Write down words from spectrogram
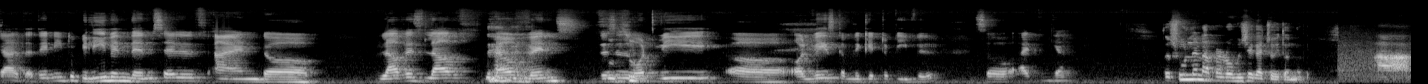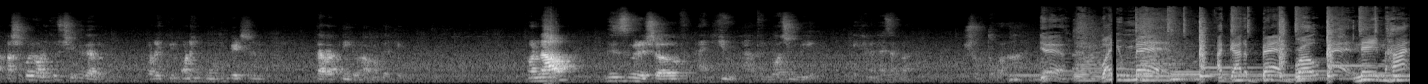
Yeah they need to believe in themselves and uh, love is love. Love wins this is what we uh, always communicate to people so i think yeah তো শুনলেন আপনার অভিষেক আর চৈতন্যকে আহ, আশা করি অনেক কিছু শিখে গেল অনেক অনেক মোটিভেশন তারা দিল আমাদেরকে ফর নাও দিস ইজ মিরে শরফ অ্যান্ড ইউ হ্যাভ বিন ওয়াচিং মি এখানে ভেজাল সত্য কথা Yeah, why you mad? I got a bag, bro. Name hot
